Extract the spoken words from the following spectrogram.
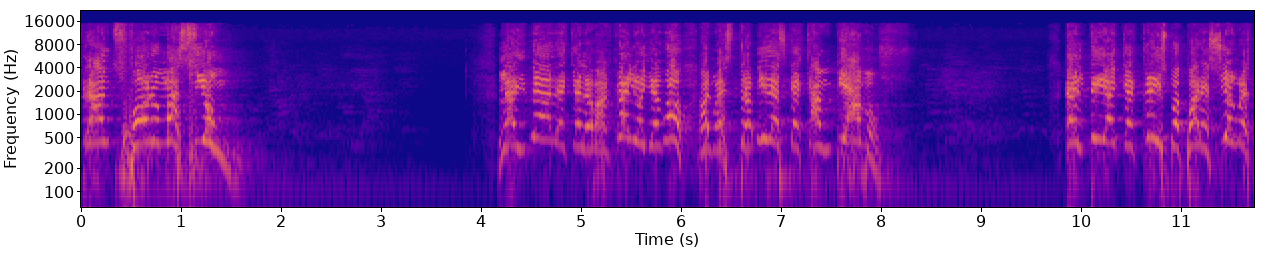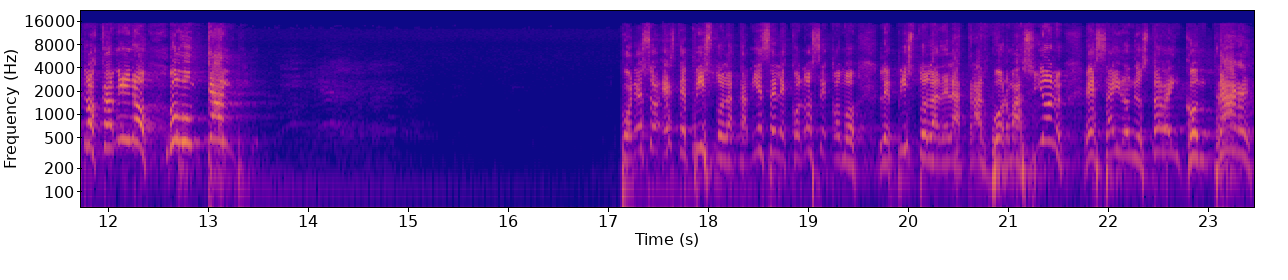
transformación. La idea de que el Evangelio llegó a nuestra vida es que cambiamos. El día en que Cristo apareció en nuestros caminos hubo un cambio. Por eso esta epístola también se le conoce como la epístola de la transformación. Es ahí donde usted va a encontrar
